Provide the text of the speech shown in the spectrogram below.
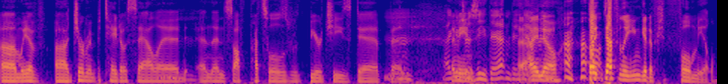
Um, we have uh, German potato salad, Mm. and then soft pretzels with beer cheese dip, and I could mean, just eat that and be happy. I know, but definitely you can get a f- full meal.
